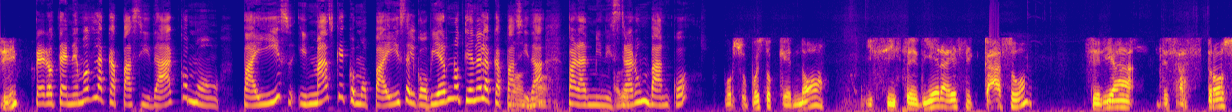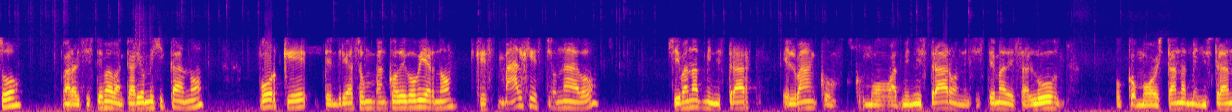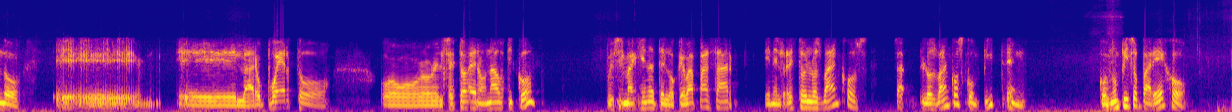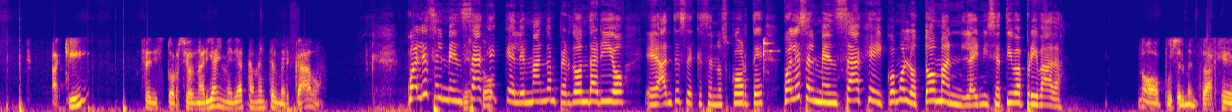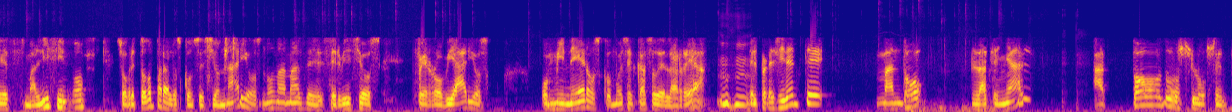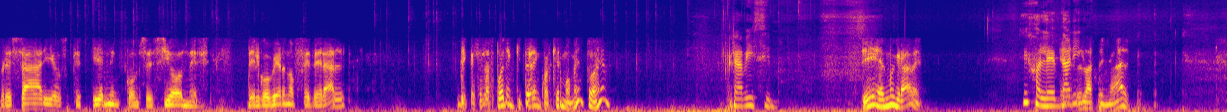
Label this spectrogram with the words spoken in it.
¿Sí? Pero tenemos la capacidad como país, y más que como país, el gobierno tiene la capacidad para administrar un banco. Por supuesto que no. Y si se diera ese caso, sería desastroso para el sistema bancario mexicano porque tendrías un banco de gobierno que es mal gestionado. Si van a administrar el banco como administraron el sistema de salud o como están administrando eh, eh, el aeropuerto o el sector aeronáutico, pues imagínate lo que va a pasar en el resto de los bancos. O sea, los bancos compiten con un piso parejo. Aquí se distorsionaría inmediatamente el mercado. ¿Cuál es el mensaje que le mandan, perdón Darío, eh, antes de que se nos corte, cuál es el mensaje y cómo lo toman la iniciativa privada? No, pues el mensaje es malísimo, sobre todo para los concesionarios, no nada más de servicios ferroviarios o mineros, como es el caso de la REA. El presidente mandó la señal a todos los empresarios que tienen concesiones del gobierno federal de que se las pueden quitar en cualquier momento, ¿eh? Gravísimo. Sí, es muy grave. Híjole, Darío. Es la señal.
